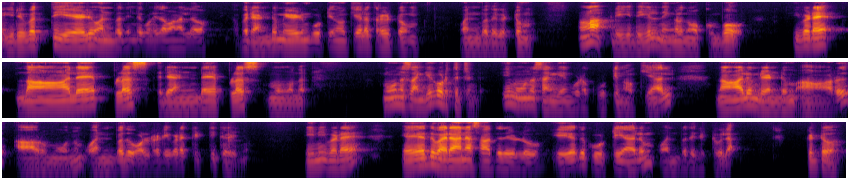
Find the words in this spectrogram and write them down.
ഇരുപത്തിയേഴ് ഒൻപതിന്റെ ഗുണിതമാണല്ലോ. അപ്പോൾ രണ്ടും ഏഴും കൂട്ടി നോക്കിയാൽ എത്ര കിട്ടും? ഒൻപത് കിട്ടും. ആ രീതിയിൽ നിങ്ങൾ നോക്കുമ്പോൾ ഇവിടെ നാല് പ്ലസ് രണ്ട് പ്ലസ് മൂന്ന്. മൂന്ന് സംഖ്യ കൊടുത്തിട്ടുണ്ട്. ഈ മൂന്ന് സംഖ്യയും കൂടെ കൂട്ടി നോക്കിയാൽ നാലും രണ്ടും ആറ് ആറും മൂന്നും ഒൻപത് ഓൾറെഡി ഇവിടെ കിട്ടിക്കഴിഞ്ഞു. ഇനി ഇവിടെ ഏത് വരാനാ സാധ്യതയുള്ളൂ? ഏത് കൂട്ടിയാലും ഒൻപത് കിട്ടൂല. കിട്ടുമോ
